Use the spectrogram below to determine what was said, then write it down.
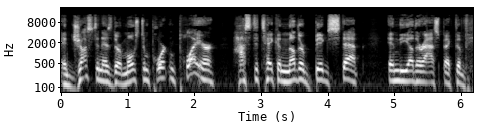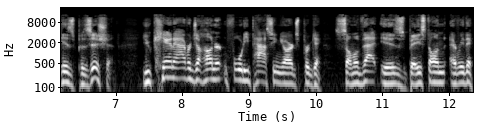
And Justin, as their most important player, has to take another big step in the other aspect of his position. You can't average 140 passing yards per game. Some of that is based on everything.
